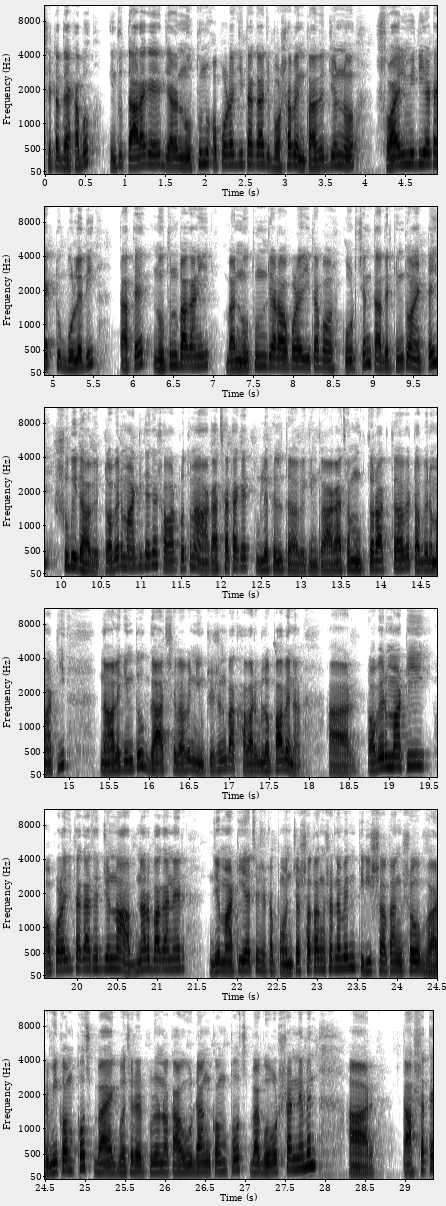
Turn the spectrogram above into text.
সেটা দেখাবো। কিন্তু তার আগে যারা নতুন অপরাজিতা গাছ বসাবেন, তাদের জন্য সয়েল মিডিয়াটা একটু বলে দিই। তাতে নতুন বাগানি বা নতুন যারা অপরাজিতা করছেন, তাদের কিন্তু অনেকটাই সুবিধা হবে। টবের মাটি থেকে সবার প্রথমে আগাছাটাকে তুলে ফেলতে হবে কিন্তু আগাছা মুক্ত রাখতে হবে টবের মাটি, নাহলে কিন্তু গাছ সেভাবে নিউট্রিশন বা খাবারগুলো পাবে না। আর টবের মাটি অপরাজিতা গাছের জন্য আপনার বাগানের যে মাটি আছে সেটা পঞ্চাশ শতাংশ নেবেন, তিরিশ শতাংশ ভার্মি কম্পোস্ট বা এক বছরের পুরনো কাউডাং কম্পোস্ট বা গোবর সার নেবেন। আর তার সাথে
